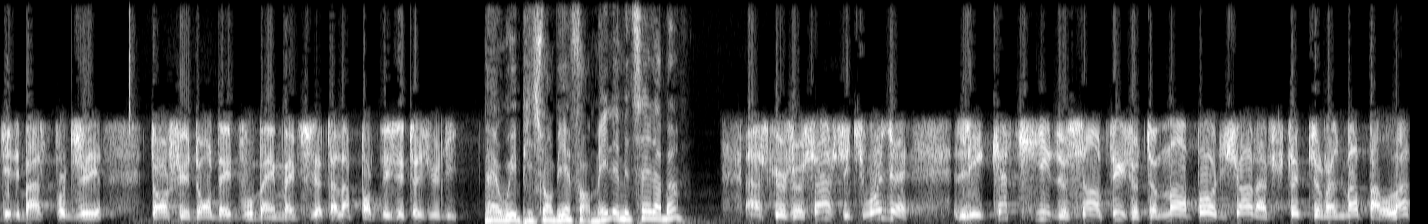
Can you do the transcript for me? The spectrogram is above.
des grimaces pour dire, tâchez donc d'être vous-même, même si vous êtes à la porte des États-Unis. Ben oui, puis ils sont bien formés, les médecins là-bas. À ce que je sache, si tu voyais les quartiers de santé, je te mens pas, Richard, architecturalement parlant,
